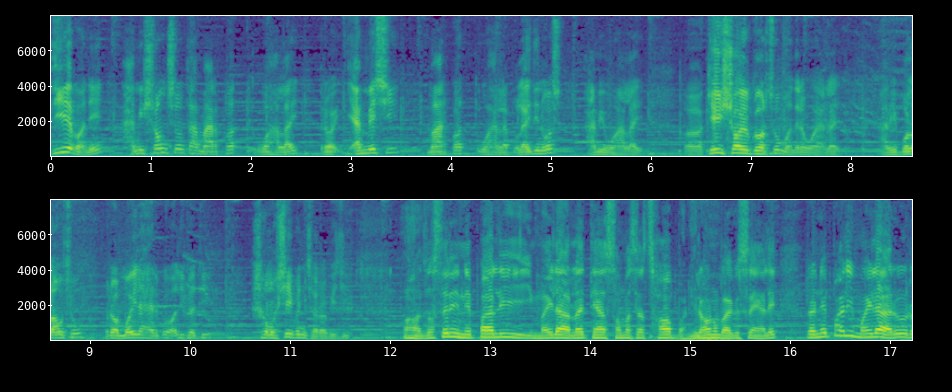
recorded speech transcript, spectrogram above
दिए भने हामी सङ्घ संस्था मार्फत उहाँलाई र एमएसी मार्फत उहाँलाई बोलाइदिनुहोस्। हामी उहाँलाई केही सहयोग गर्छौँ भनेर उहाँहरूलाई हामी बोलाउँछौँ। र महिलाहरूको अलिकति समस्या पनि छ रविजी। जसरी नेपाली महिलाहरूलाई त्यहाँ समस्या छ भनिरहनु भएको छ यहाँले। र नेपाली महिलाहरू र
